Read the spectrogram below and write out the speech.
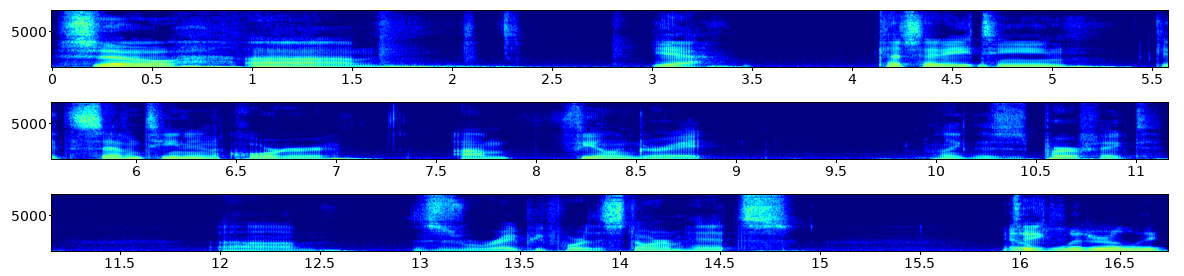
So, um yeah, catch that 18, get the 17 and a quarter. I'm feeling great. Like this is perfect. Um, this is right before the storm hits. Take literally.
